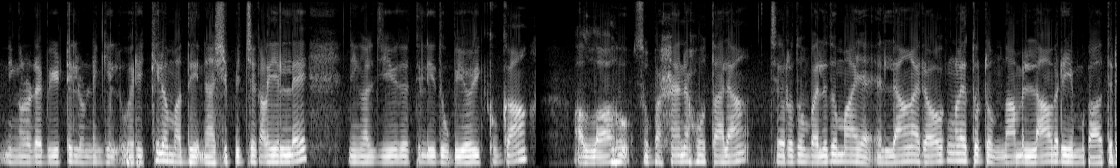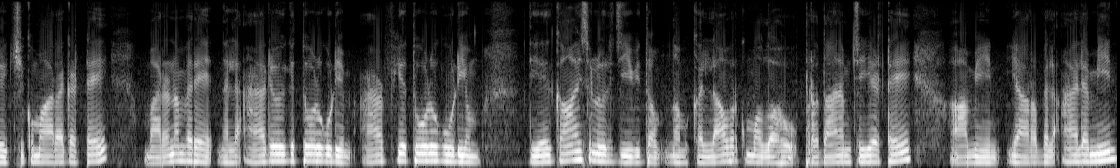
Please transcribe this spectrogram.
നിങ്ങളുടെ വീട്ടിലുണ്ടെങ്കിൽ ഒരിക്കലും അത് നശിപ്പിച്ച് കളയല്ലേ. നിങ്ങൾ ജീവിതത്തിൽ ഇത് ഉപയോഗിക്കുക. അള്ളാഹു സുബഹാനഹു തല ചെറുതും വലുതുമായ എല്ലാ രോഗങ്ങളെ തൊട്ടും നാം എല്ലാവരെയും കാത്തുരക്ഷിക്കുമാറാകട്ടെ. മരണം വരെ നല്ല ആരോഗ്യത്തോടു കൂടിയും ആഫിയത്തോടു കൂടിയും ദീർഘായുസുള്ളൊരു ജീവിതം നമുക്കെല്ലാവർക്കും അള്ളാഹു പ്രദാനം ചെയ്യട്ടെ. ആമീൻ. യാ റബൽ ആലമീൻ.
